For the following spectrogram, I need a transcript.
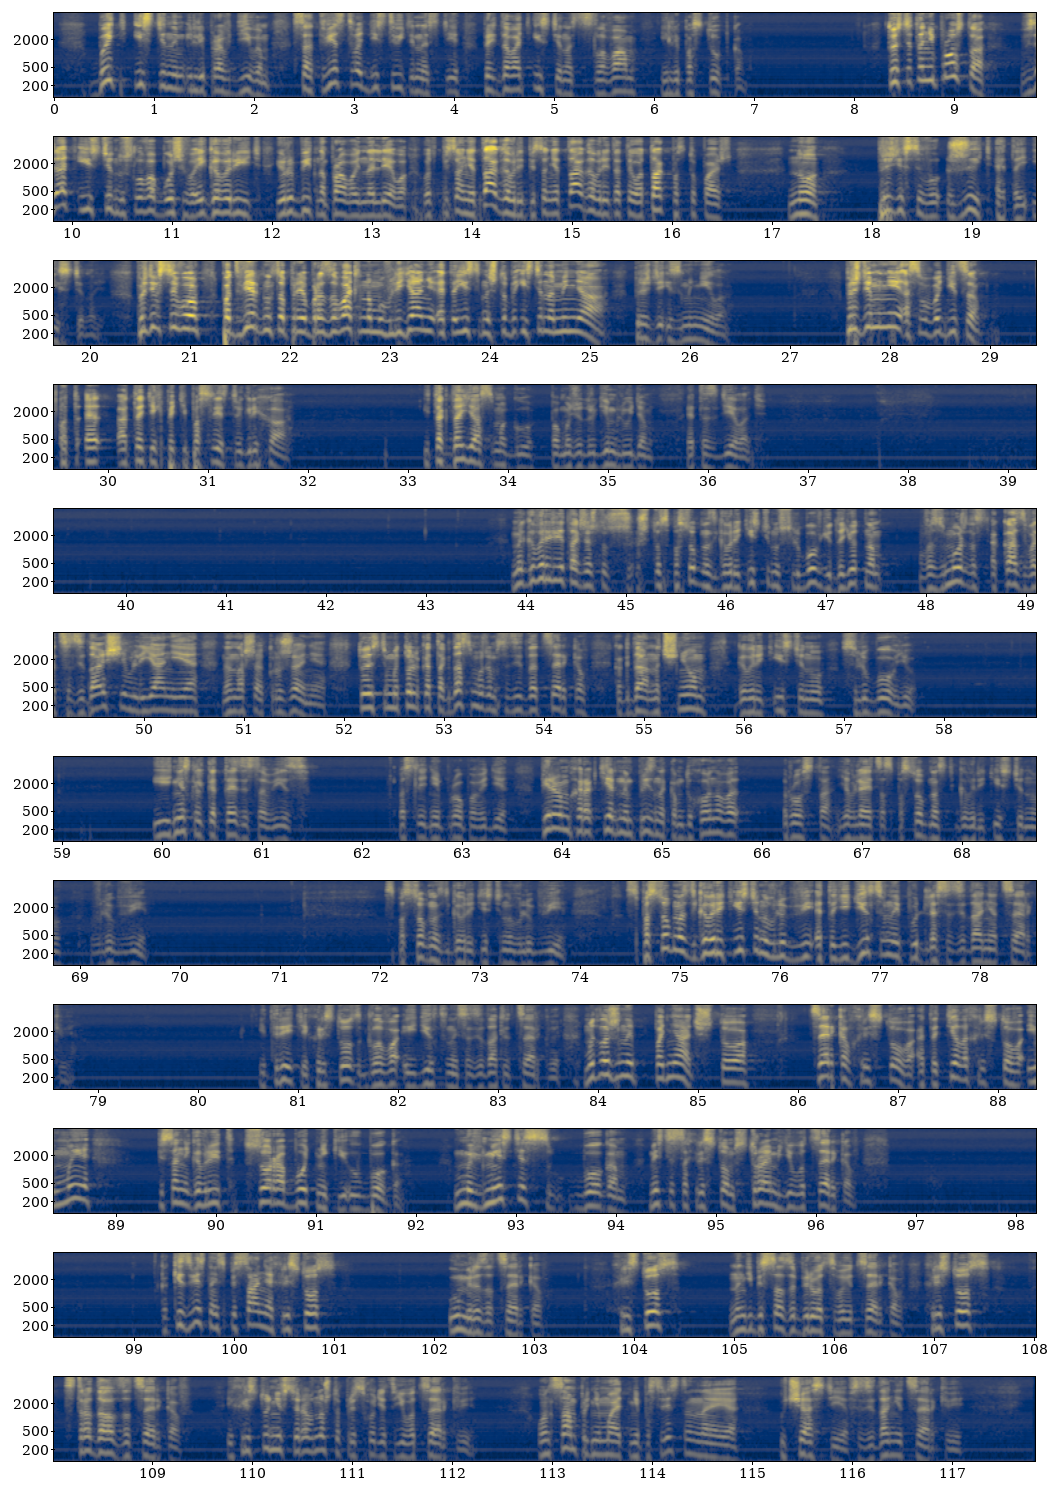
быть истинным или правдивым, соответствовать действительности, придавать истинность словам или поступкам. То есть это не просто взять истину Слова Божьего и говорить, и рубить направо и налево. Вот Писание так говорит, Писание так говорит, а ты вот так поступаешь. Но прежде всего жить этой истиной. Прежде всего подвергнуться преобразовательному влиянию этой истины, чтобы истина меня прежде изменила. Прежде мне освободиться от, э, от этих пяти последствий греха. И тогда я смогу помочь другим людям это сделать. Мы говорили также, что, что способность говорить истину с любовью дает нам возможность оказывать созидающее влияние на наше окружение. То есть мы только тогда сможем созидать церковь, когда начнем говорить истину с любовью. И несколько тезисов из последней проповеди. Первым характерным признаком духовного роста является способность говорить истину в любви. Способность говорить истину в любви. Способность говорить истину в любви – это единственный путь для созидания церкви. И третье, Христос – глава и единственный созидатель церкви. Мы должны понять, что церковь Христова – это тело Христова, и мы, Писание говорит, соработники у Бога. Мы вместе с Богом, вместе со Христом строим Его церковь. Как известно из Писания, Христос умер за церковь. Христос на небеса заберет свою церковь. Христос страдал за церковь. И Христу не все равно, что происходит в Его церкви. Он сам принимает непосредственное участие в созидании церкви.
